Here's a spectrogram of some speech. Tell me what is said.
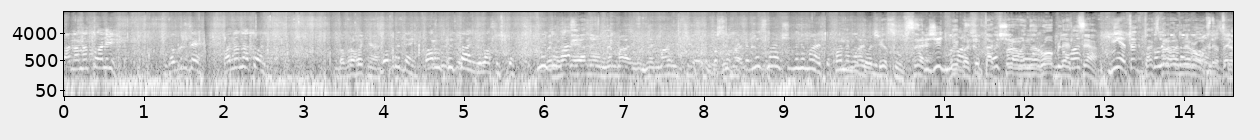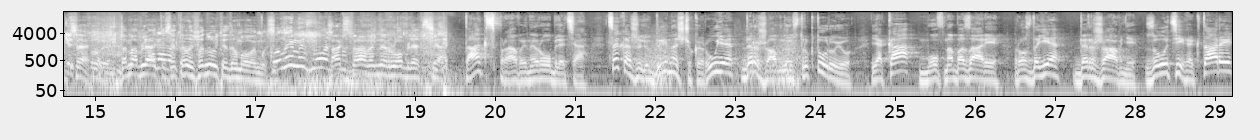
Пан Анатолій! Добрий день! Пан Анатолій! Доброго дня. Добрий день! Пару питань, будь ласка. Ми до вас. Я не, не маю, не маю часу. Послухайте, ми знаємо, що ви не маєте, пане Немає Анатолій. часу, все. Скажіть, будь Вибачте, ласка, так справи хочемо не робляться. вас- Ні, так, Так коли справи ми не домовимося? робляться. Все. Домовляйтеся, телефонуйте, домовимося. Коли ми зможемо? Так справи не робляться. Так справи не робляться. Це каже людина, що керує державною структурою, яка, мов на базарі, роздає державні золоті гектари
